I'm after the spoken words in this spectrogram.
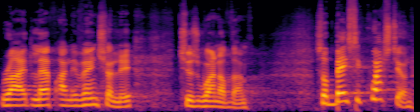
right, left, and eventually choose one of them. So, basic question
